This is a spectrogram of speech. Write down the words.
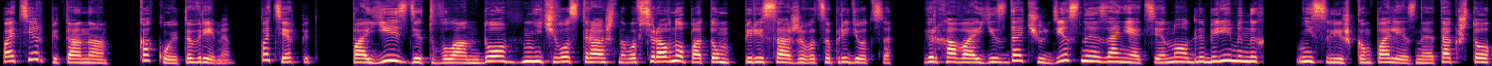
потерпит она какое-то время. Потерпит. Поездит в Ландо, ничего страшного, все равно потом пересаживаться придется. Верховая езда – чудесное занятие, но для беременных не слишком полезное, так что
